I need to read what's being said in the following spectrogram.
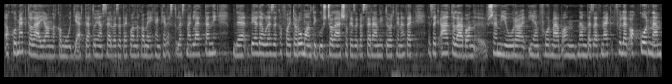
akkor megtalálja annak a módját. Tehát olyan szervezetek vannak, amelyeken keresztül ezt meg lehet tenni, de például ezek a fajta romantikus csalások, ezek a szerelmi történetek, ezek általában semmi jóra ilyen formában nem vezetnek, főleg akkor nem,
